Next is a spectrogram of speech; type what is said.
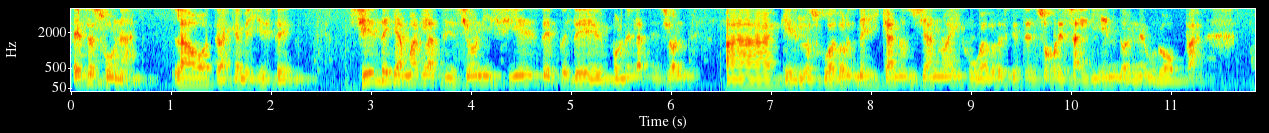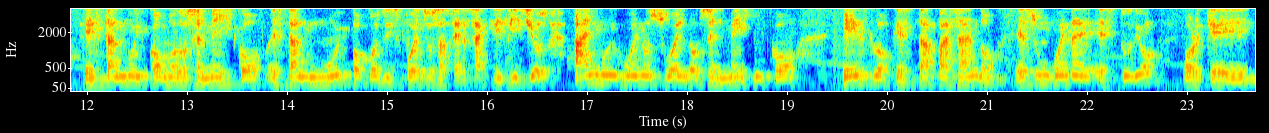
esa es una. La otra que me dijiste, si es de llamar la atención y si es de, de poner la atención a que los jugadores mexicanos ya no hay jugadores que estén sobresaliendo en Europa. Están muy cómodos en México, están muy pocos dispuestos a hacer sacrificios, hay muy buenos sueldos en México. ¿Qué es lo que está pasando? Es un buen estudio porque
